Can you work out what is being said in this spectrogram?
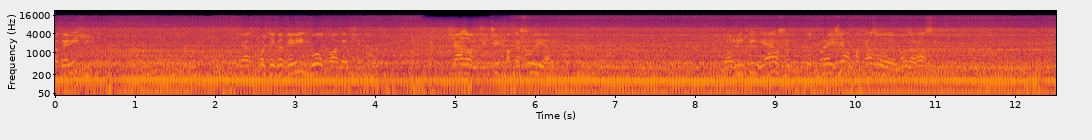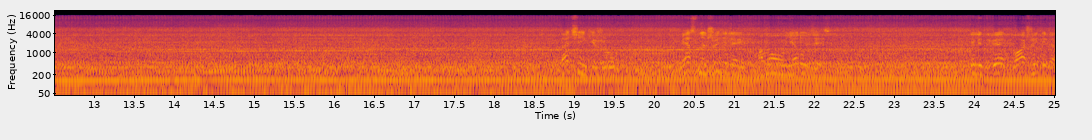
Гаговихи. Сейчас после Гагових будет Благовщина. Сейчас вам чуть-чуть покажу ее. Домики, я уже тут проезжал, показывал ее много раз. Дачники живут. Местных жителей, по-моему, нету здесь. Или две, два жителя.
